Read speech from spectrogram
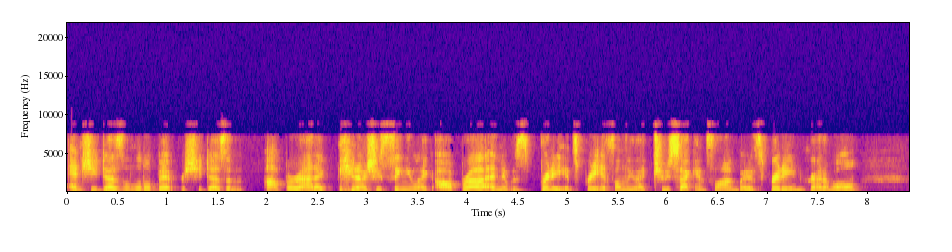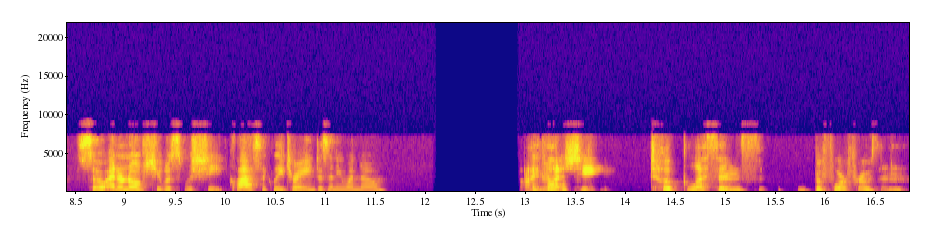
and she does a little bit where she does an operatic, you know, she's singing like opera, and it was pretty. It's pretty. It's only like two seconds long, but it's pretty incredible. So I don't know if she was was she classically trained. Does anyone know? I thought she took lessons before Frozen.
